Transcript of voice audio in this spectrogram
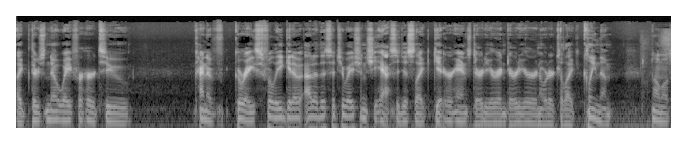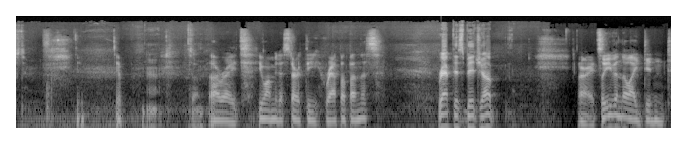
Like there's no way for her to kind of gracefully get out of this situation. She has to just like get her hands dirtier and dirtier in order to like clean them almost. Yep. Yeah. So. All right. You want me to start the wrap up on this? Wrap this bitch up. All right. So even though I didn't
